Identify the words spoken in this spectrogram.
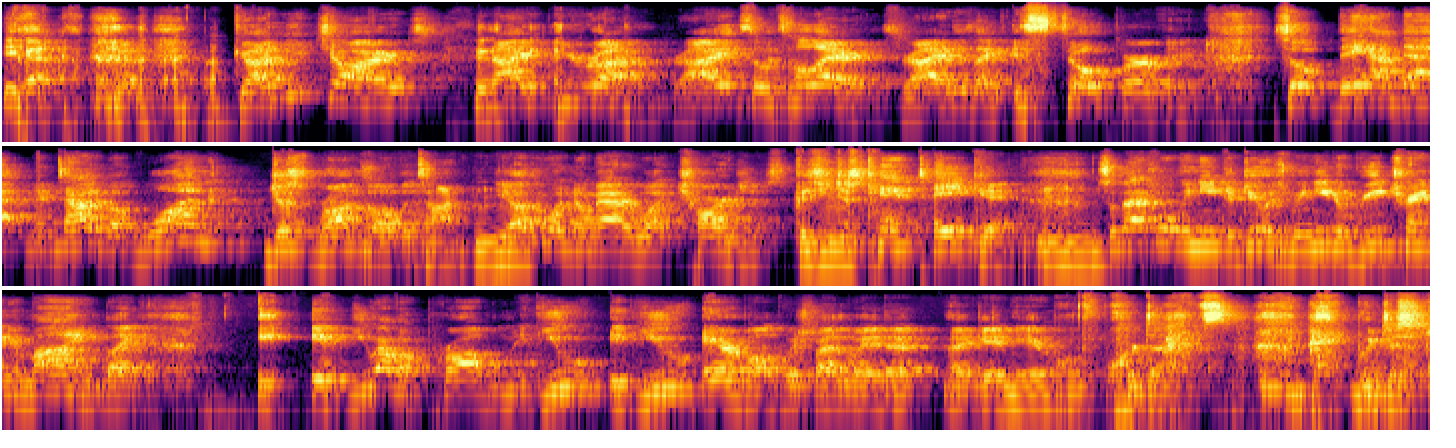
yeah. gun, you charge. Knife, you run. Right? So it's hilarious. Right? It's like it's so perfect. So they have that mentality, but one just runs all the time. Mm-hmm. The other one, no matter what, charges because you just can't take it. Mm-hmm. So that's what we need to do is we need to retrain your mind. Like if you have a problem, if you if you airball, which by the way that, that gave me airball four times, we just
